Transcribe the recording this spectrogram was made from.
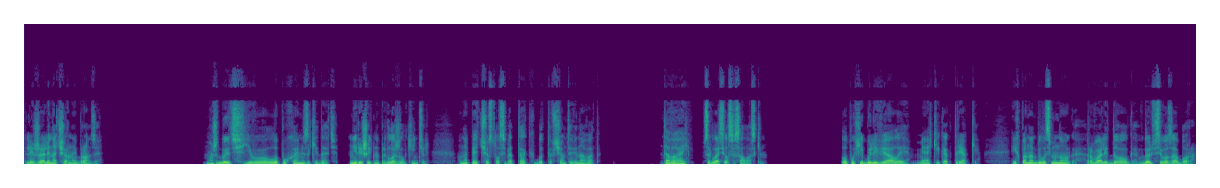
лежали на черной бронзе. «Может быть, его лопухами закидать?» — нерешительно предложил Кинтель. Он опять чувствовал себя так, будто в чем-то виноват. «Давай», — согласился Саласкин. Лопухи были вялые, мягкие, как тряпки. Их понадобилось много, рвали долго, вдоль всего забора.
